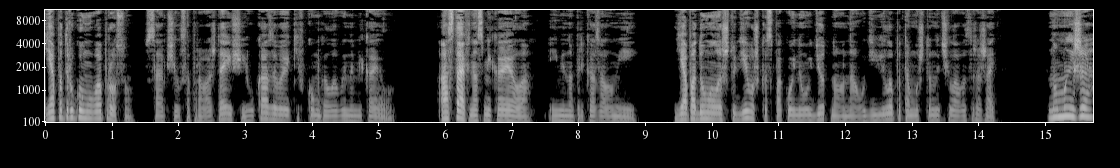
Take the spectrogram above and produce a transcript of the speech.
«Я по другому вопросу», — сообщил сопровождающий, указывая кивком головы на Микаэлу. «Оставь нас, Микаэла», — именно приказал он ей. Я подумала, что девушка спокойно уйдет, но она удивила, потому что начала возражать. «Но мы же...»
